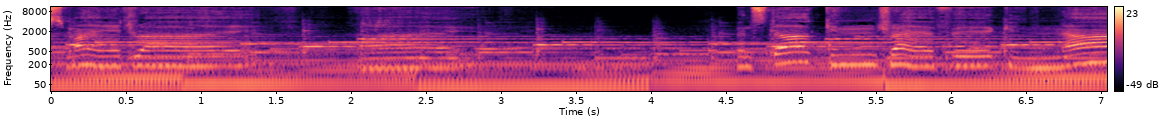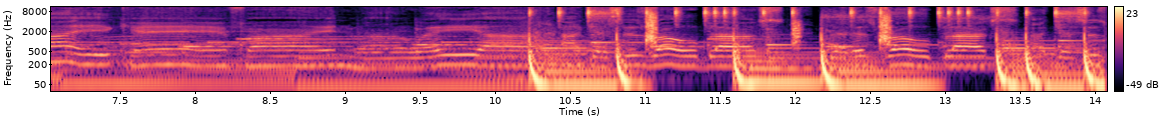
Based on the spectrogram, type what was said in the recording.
lost my drive. I've been stuck in traffic and I can't find my way out. I guess it's roadblocks. Yeah, there's roadblocks. I guess it's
